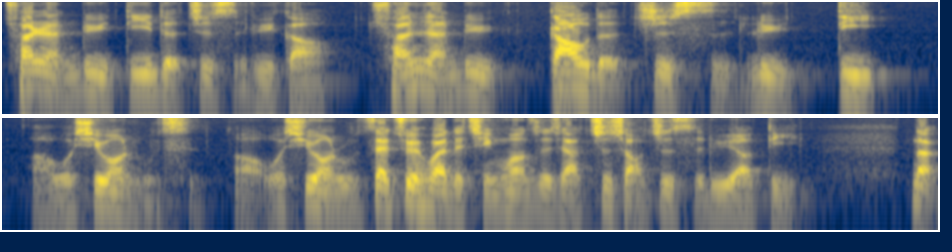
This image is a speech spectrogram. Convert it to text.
传染率低的致死率高，传染率高的致死率低。啊，我希望如此啊！我希望如在最坏的情况之下，至少致死率要低。那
